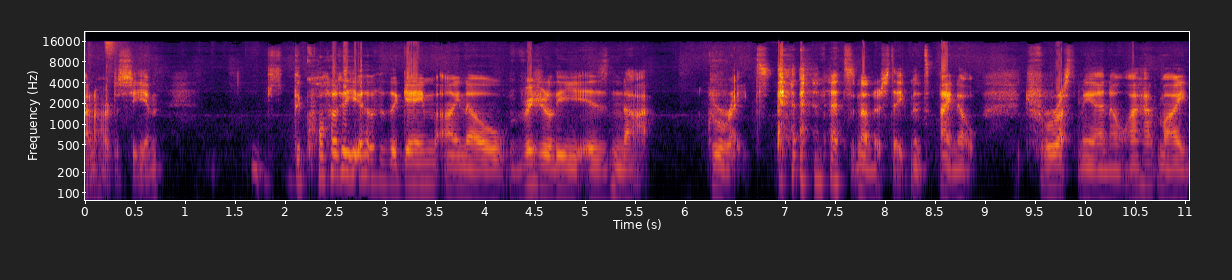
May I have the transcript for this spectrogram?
kind of hard to see him. The quality of the game, I know, visually is not great. That's an understatement, I know. Trust me, I know. I have my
